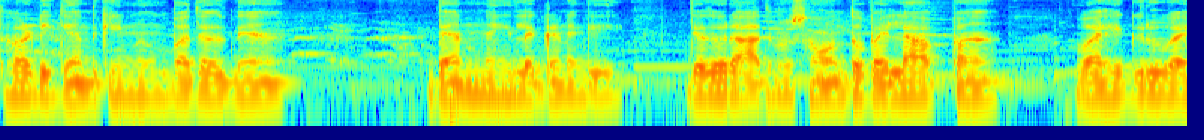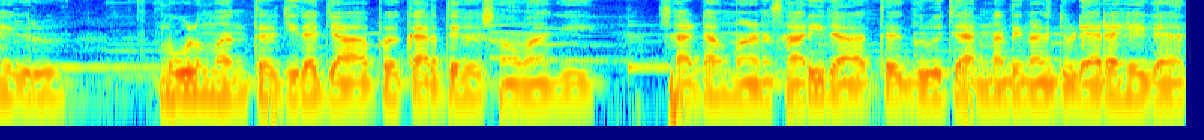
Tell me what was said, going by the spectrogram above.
ਤੁਹਾਡੀ ਜ਼ਿੰਦਗੀ ਨੂੰ ਬਦਲਦਿਆਂ ਦਿਨ ਨਹੀਂ ਲੱਗਣਗੇ। ਜਦੋਂ ਰਾਤ ਨੂੰ ਸੌਣ ਤੋਂ ਪਹਿਲਾਂ ਆਪਾਂ ਵਾਹਿਗੁਰੂ ਵਾਹਿਗੁਰੂ, ਮੂਲ ਮੰਤਰ ਜੀ ਦਾ ਜਾਪ ਕਰਦੇ ਹੋਏ ਸੌਵਾਂਗੀ। ਸਾਡਾ ਮਨ ਸਾਰੀ ਰਾਤ ਗੁਰੂ ਚਰਨਾਂ ਦੇ ਨਾਲ ਜੁੜਿਆ ਰਹੇਗਾ।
